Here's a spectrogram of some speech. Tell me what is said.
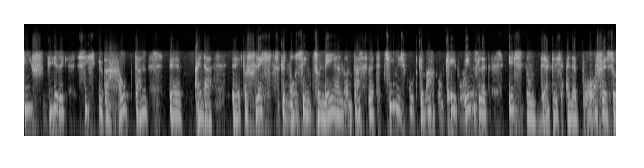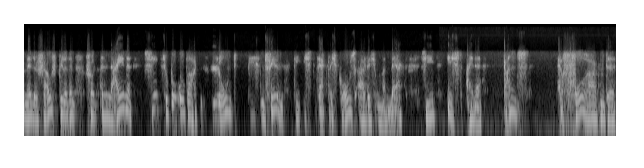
sie schwierig, sich überhaupt dann äh, einer äh, Geschlechtsgenossin zu nähern. Und das wird ziemlich gut gemacht. Und Kate Winslet ist nun wirklich eine professionelle Schauspielerin. Schon alleine sie zu beobachten, lohnt diesen Film. Die ist wirklich großartig und man merkt, sie ist eine ganz hervorragende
